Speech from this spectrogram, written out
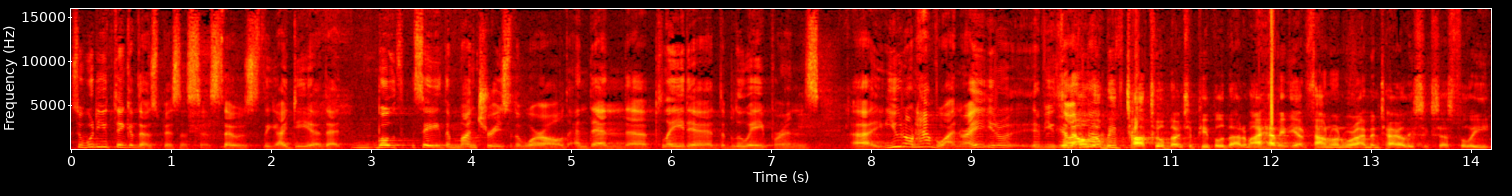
So what do you think of those businesses? Those the idea that both say the Munchery of the world and then the plated, the blue aprons. Uh, you don't have one, right? You don't. Have you thought You know, we've talked to a bunch of people about them. I haven't yet found one where I'm entirely successfully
